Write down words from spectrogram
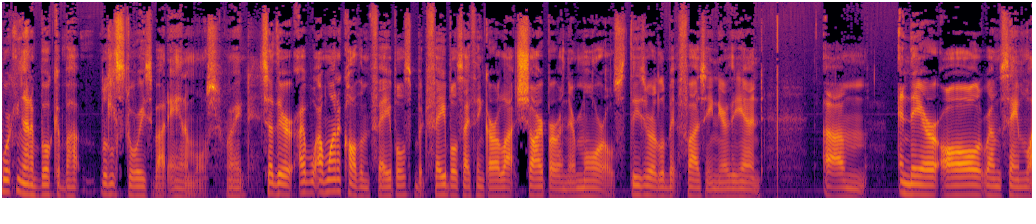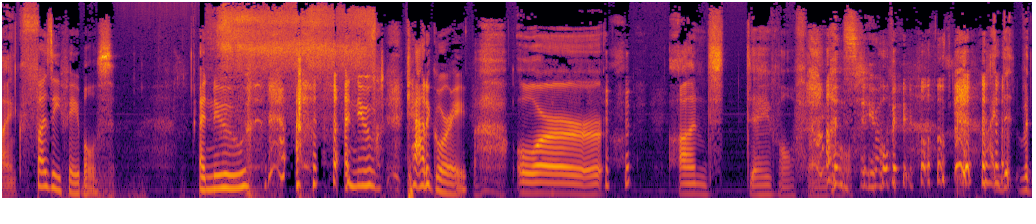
working on a book about little stories about animals, right? So they're I, I want to call them fables, but fables I think are a lot sharper in their morals. These are a little bit fuzzy near the end, um, and they are all around the same length. Fuzzy fables. A new a new category. Or unstable fables. Unstable fables. I, but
